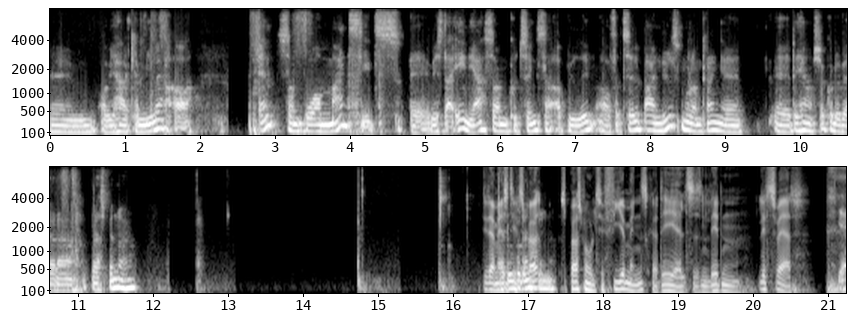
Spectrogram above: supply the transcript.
Øh, og vi har Camilla og Anne, som bruger Mindseeds. Øh, hvis der er en af jer, som kunne tænke sig at byde ind og fortælle bare en lille smule omkring øh, øh, det her, så kunne det være, der, være spændende at høre. Det der med at stille spørg- spørgsmål til fire mennesker, det er altid sådan lidt, en, lidt svært. Ja,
